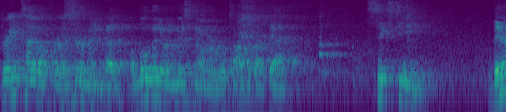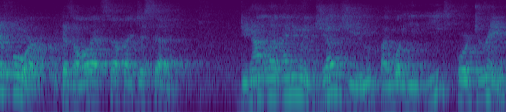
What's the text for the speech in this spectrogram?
Great title for a sermon, but a little bit of a misnomer. We'll talk about that. 16. Therefore, because of all that stuff I just said, do not let anyone judge you by what you eat or drink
